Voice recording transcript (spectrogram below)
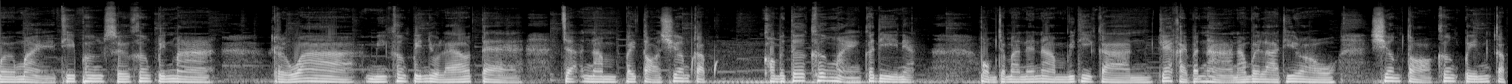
มือใหม่ที่เพิ่งซื้อเครื่องปริ้นมา หรือว่ามีเครื่องปริ้นอยู่แล้ว แต่จะนำไปต่อเชื่อมกับคอมพิวเตอร์เครื่องใหม่ก็ดีเนี่ยผมจะมาแนะนำวิธีการแก้ไขปัญหานะเวลาที่เราเชื่อมต่อเครื่องปริ้นกับ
